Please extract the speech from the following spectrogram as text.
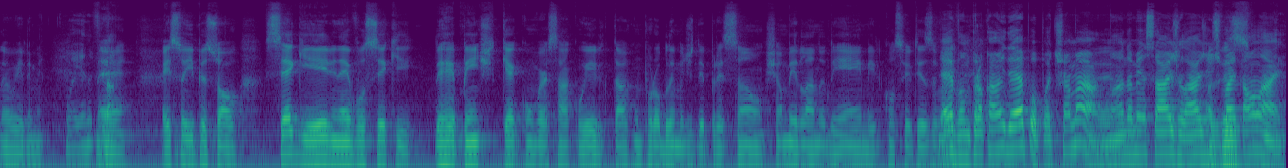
né Willamy? E no final. É, é isso aí, pessoal. Segue ele, né? Você que de repente quer conversar com ele, tá com problema de depressão, chama ele lá no DM, ele com certeza vai. É, vamos trocar uma ideia, pô, pode chamar. É. Manda mensagem lá, a gente às vai estar tá online.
